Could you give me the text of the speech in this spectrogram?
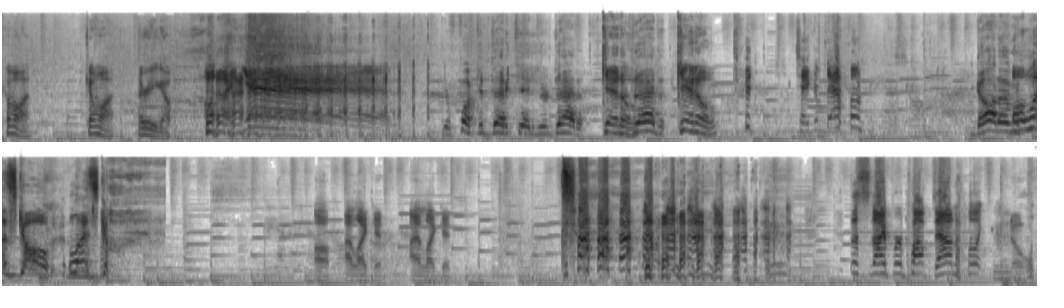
Come on. Come on. There you go. Oh, yeah! You're fucking dead, kid. You're dead. Get him. You're dead. Get him. Take him down. Got him. Oh, let's go. Let's go. Oh, I like it. I like it. the sniper popped down. I'm like, no.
